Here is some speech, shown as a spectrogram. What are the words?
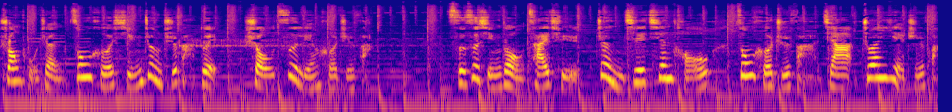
双浦镇综合行政执法队首次联合执法。此次行动采取镇街牵头、综合执法加专业执法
